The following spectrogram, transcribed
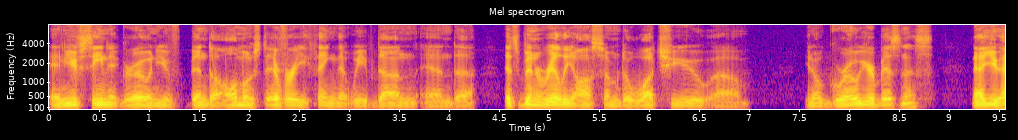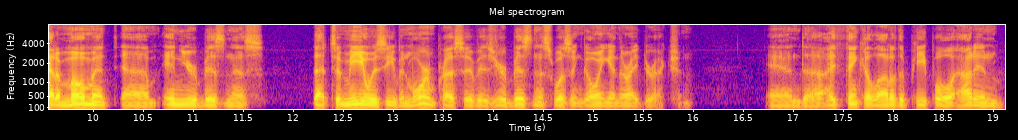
and you've seen it grow, and you've been to almost everything that we've done, and uh, it's been really awesome to watch you, um, you know, grow your business. Now, you had a moment um, in your business that to me was even more impressive is your business wasn't going in the right direction. And uh, I think a lot of the people out in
